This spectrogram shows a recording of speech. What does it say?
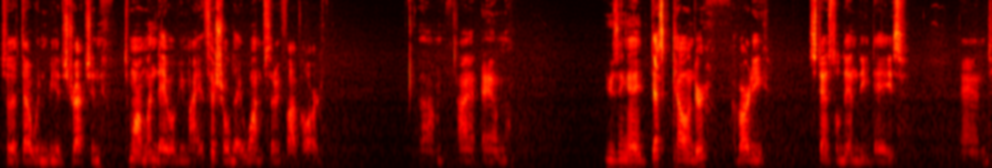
so that that wouldn't be a distraction. Tomorrow, Monday, will be my official day one of 75 hard. Um, I am using a desk calendar. I've already stenciled in the days. And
